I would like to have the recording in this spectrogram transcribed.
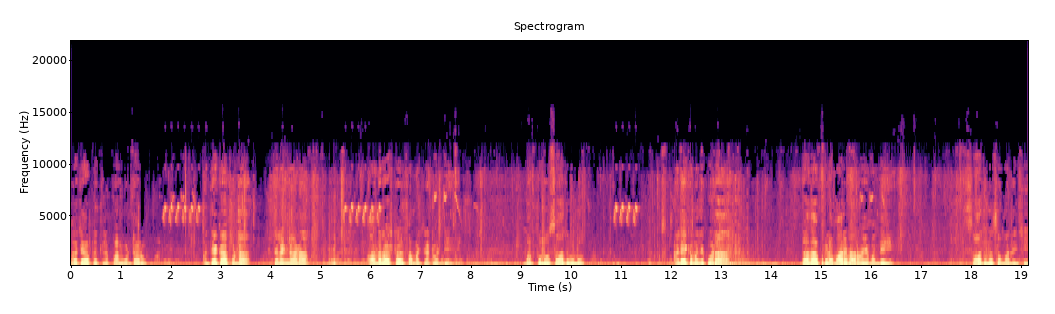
ప్రజాప్రతినిధులు పాల్గొంటారు. అంతేకాకుండా తెలంగాణ ఆంధ్ర రాష్ట్రాలకు సంబంధించినటువంటి భక్తులు సాధువులు అనేక మంది కూడా ఇక్కడ అమారమే అరవై మంది సాధులకు సంబంధించి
